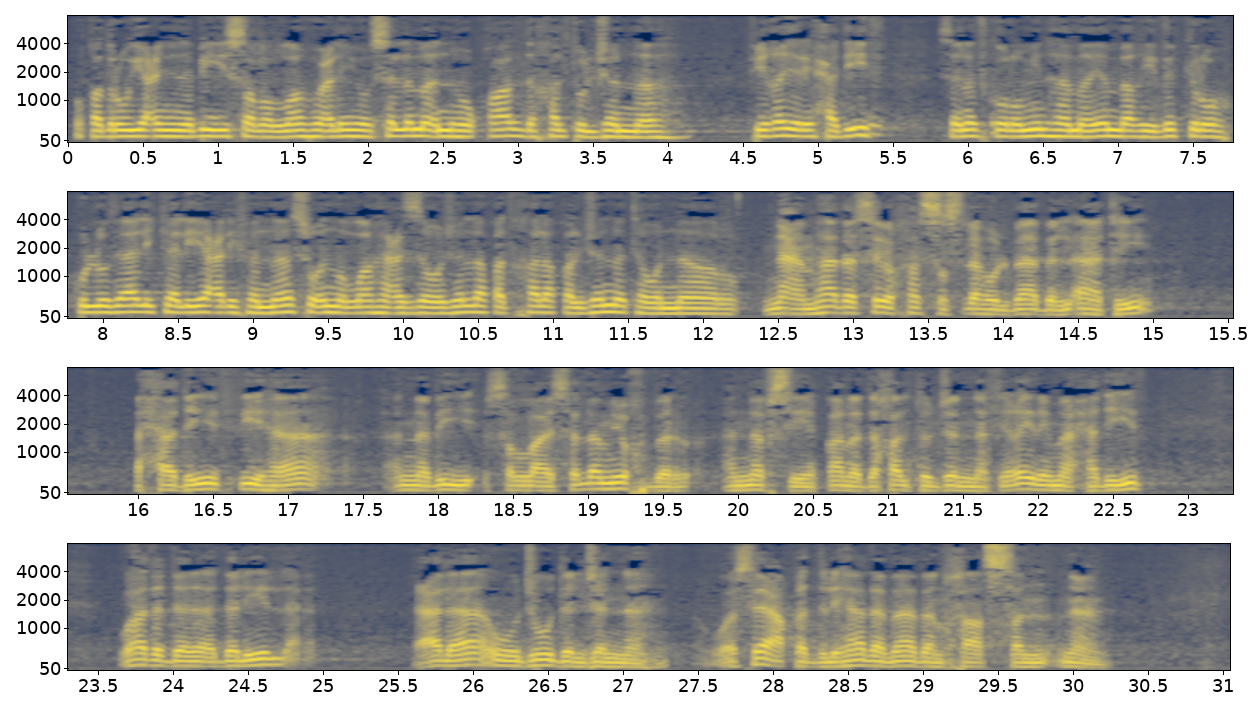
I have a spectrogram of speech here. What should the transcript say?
وقد روي عن النبي صلى الله عليه وسلم أنه قال دخلت الجنة. في غير حديث سنذكر منها ما ينبغي ذكره كل ذلك ليعرف الناس أن الله عز وجل قد خلق الجنة والنار. نعم هذا سيخصص له الباب الآتي أحاديث فيها النبي صلى الله عليه وسلم يخبر عن نفسه قال دخلت الجنة. في غير ما حديث وهذا دليل على وجود الجنة وسيعقد لهذا بابا خاصا. نعم.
